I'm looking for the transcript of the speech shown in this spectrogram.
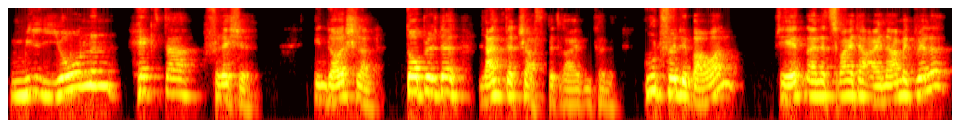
Millionen Hektar Fläche in Deutschland doppelte Landwirtschaft betreiben können. Gut für die Bauern, Sie hätten eine zweite Einnahmequelle.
